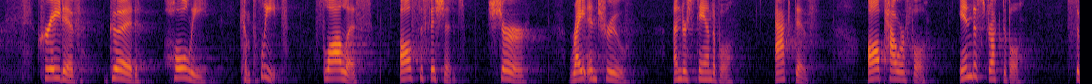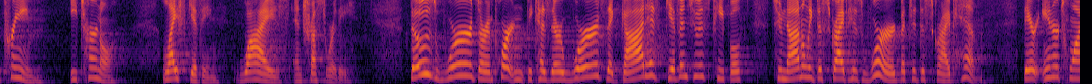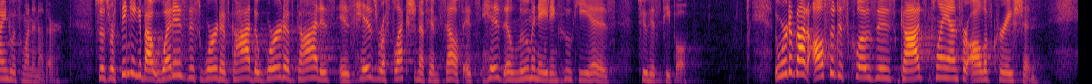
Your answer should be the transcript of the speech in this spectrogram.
creative, good, holy, complete, flawless, all sufficient, sure, right and true, understandable, active, all powerful, indestructible, supreme, eternal, life giving, wise, and trustworthy. Those words are important because they're words that God has given to his people to not only describe his word, but to describe him. They're intertwined with one another. So, as we're thinking about what is this word of God, the word of God is, is his reflection of himself, it's his illuminating who he is to his people. The word of God also discloses God's plan for all of creation.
